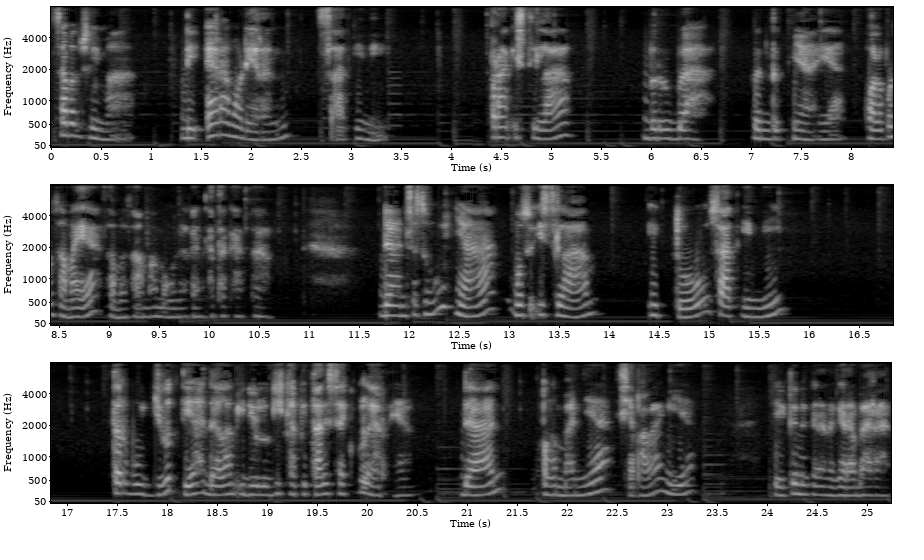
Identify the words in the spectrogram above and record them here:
Sahabat muslimah di era modern saat ini perang istilah berubah bentuknya ya. Walaupun sama ya sama-sama menggunakan kata-kata dan sesungguhnya musuh Islam itu saat ini terwujud ya dalam ideologi kapitalis sekuler ya. Dan pengembannya siapa lagi ya? Yaitu negara-negara barat.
